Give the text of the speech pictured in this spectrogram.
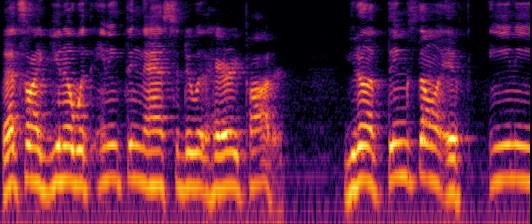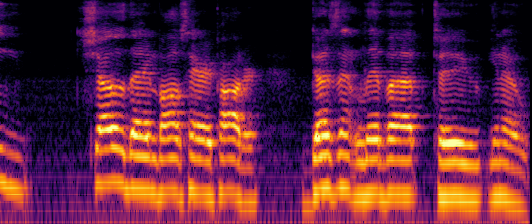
That's like you know with anything that has to do with Harry Potter. You know if things don't if any show that involves Harry Potter doesn't live up to you know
